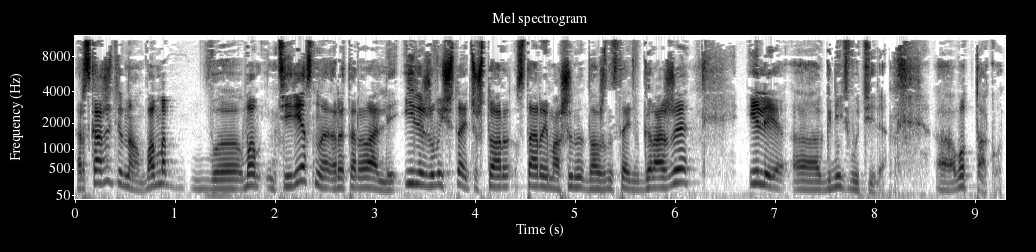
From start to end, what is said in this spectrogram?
Расскажите нам, вам, вам интересно ретро-ралли или же вы считаете, что старые машины должны стоять в гараже или э, гнить в утиле? Э, вот так вот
